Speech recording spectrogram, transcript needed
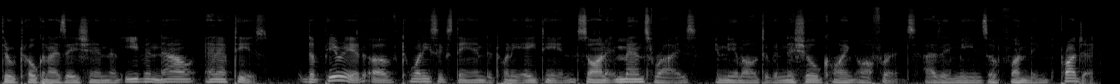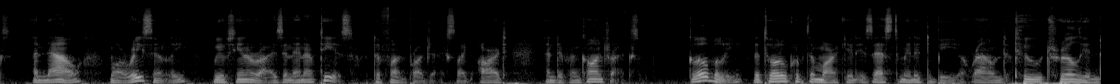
through tokenization and even now NFTs. The period of 2016 to 2018 saw an immense rise in the amount of initial coin offerings as a means of funding projects. And now, more recently, we have seen a rise in NFTs to fund projects like art and different contracts. Globally, the total crypto market is estimated to be around $2 trillion,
